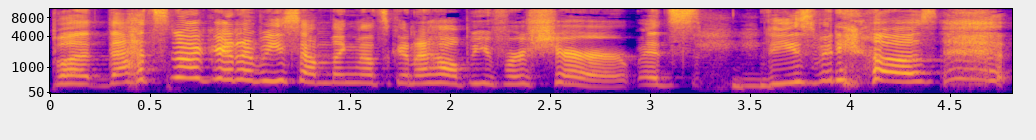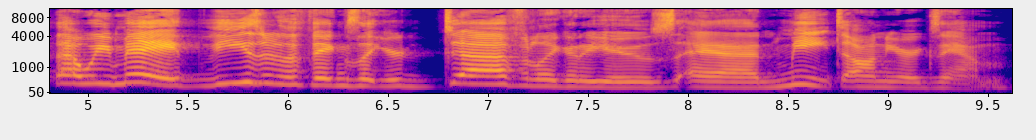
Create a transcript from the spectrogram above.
but that's not going to be something that's going to help you for sure. It's these videos that we made. These are the things that you're definitely going to use and meet on your exam.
